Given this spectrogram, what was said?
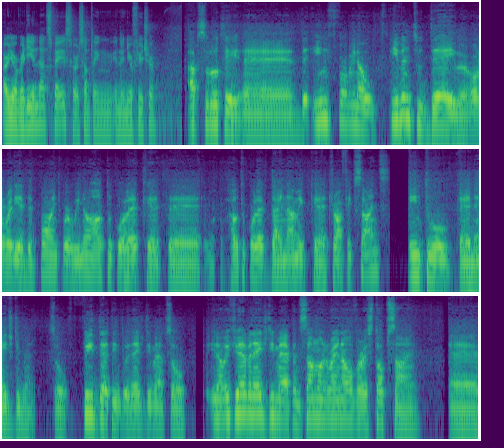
Are you already in that space or something in the near future? Absolutely. Uh, the info, you know, even today we're already at the point where we know how to collect it, uh, how to collect dynamic uh, traffic signs into an HD map. So feed that into an HD map. So you know, if you have an HD map and someone ran over a stop sign, uh,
